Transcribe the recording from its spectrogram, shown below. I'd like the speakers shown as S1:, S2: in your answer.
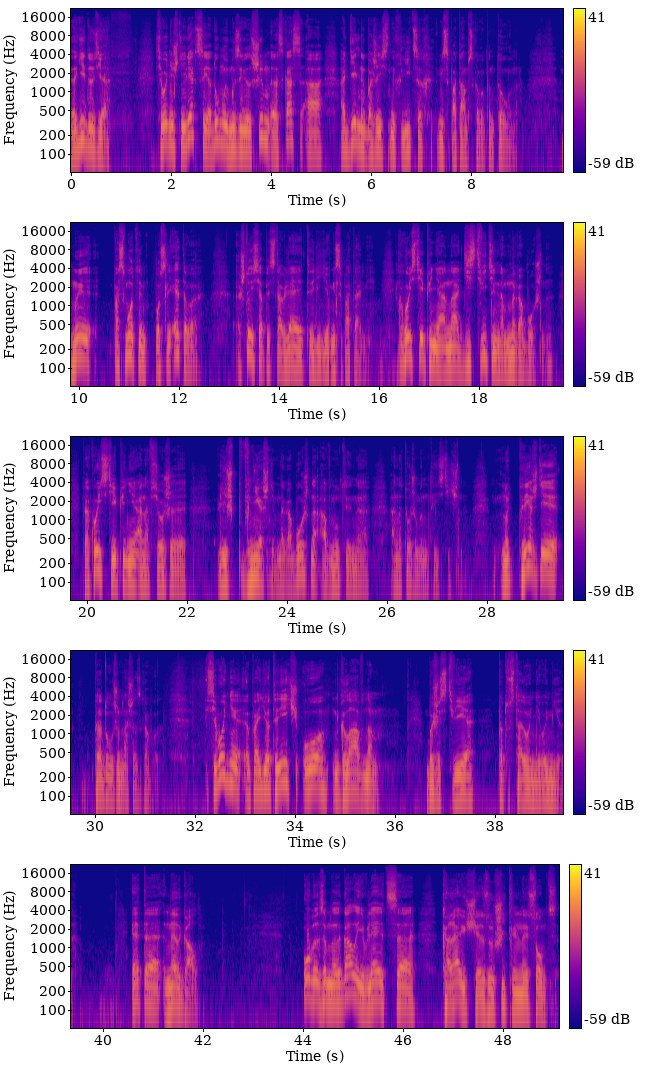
S1: Дорогие друзья, сегодняшней лекции, я думаю, мы завершим рассказ о отдельных божественных лицах Месопотамского пантеона. Мы посмотрим после этого, что из себя представляет религия Месопотамии, в какой степени она действительно многобожна, в какой степени она все же лишь внешне многобожна, а внутренне она тоже монотеистична. Но прежде продолжим наш разговор. Сегодня пойдет речь о главном божестве потустороннего мира. Это Нергал. Образом Нергала является карающее разрушительное солнце.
